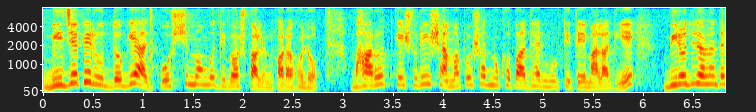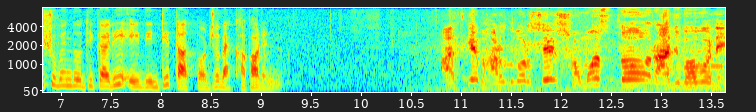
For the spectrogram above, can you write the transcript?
বিজেপির উদ্যোগে আজ পশ্চিমবঙ্গ দিবস পালন করা হলো। ভারত কেশরী শ্যামাপ্রসাদ মুখোপাধ্যায়ের মূর্তিতে মালা দিয়ে বিরোধী দলনেতা শুভেন্দু অধিকারী এই দিনটির তাৎপর্য ব্যাখ্যা করেন। আজকে ভারতবর্ষের সমস্ত রাজভবনে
